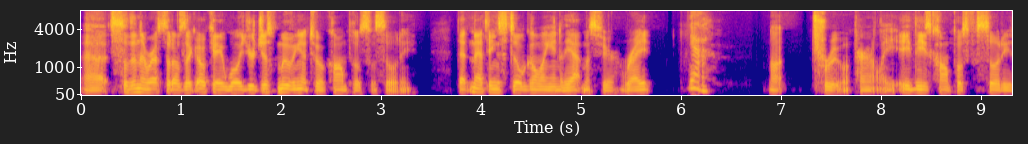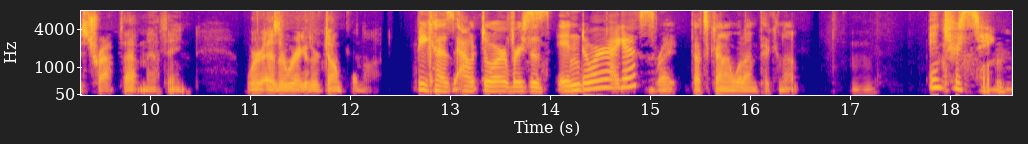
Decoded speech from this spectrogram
Uh, so then the rest of it, I was like, okay, well, you're just moving it to a compost facility. That methane's still going into the atmosphere, right? Yeah. True. Apparently, these compost facilities trap that methane, whereas a regular dump will not. Because outdoor versus indoor, I guess. Right. That's kind of what I'm picking up. Mm-hmm. Interesting. Mm-hmm.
